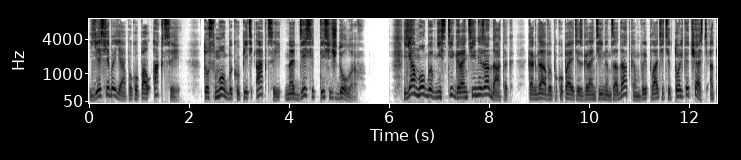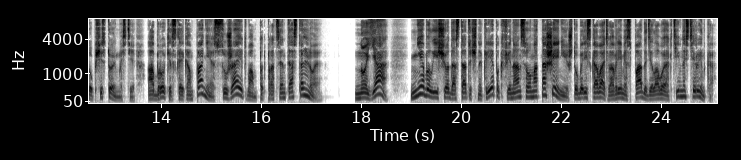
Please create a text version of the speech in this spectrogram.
Если бы я покупал акции, то смог бы купить акции на 10 тысяч долларов. Я мог бы внести гарантийный задаток. Когда вы покупаете с гарантийным задатком, вы платите только часть от общей стоимости, а брокерская компания сужает вам под проценты остальное. Но я не был еще достаточно крепок в финансовом отношении, чтобы рисковать во время спада деловой активности рынка.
